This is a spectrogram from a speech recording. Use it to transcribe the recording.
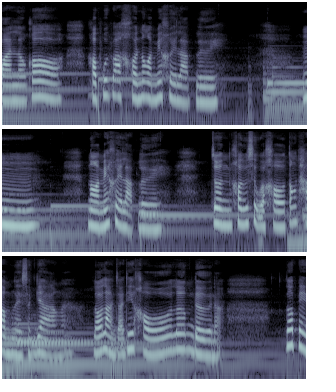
วันๆแล้วก็เขาพูดว่าเขานอนไม่เคยหลับเลย อืม นอนไม่เคยหลับเลย จนเขารู้สึกว่าเขาต้องทำอะไรสักอย่างอะแล้วหลังจากที่เขาเริ่มเดินอะก็เป็น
